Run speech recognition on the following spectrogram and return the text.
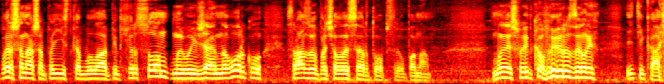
Перша наша поїздка була під Херсон. Ми виїжджаємо на горку, одразу почався артобстріл по нам. Ми швидко вигрузили і тікаємо.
